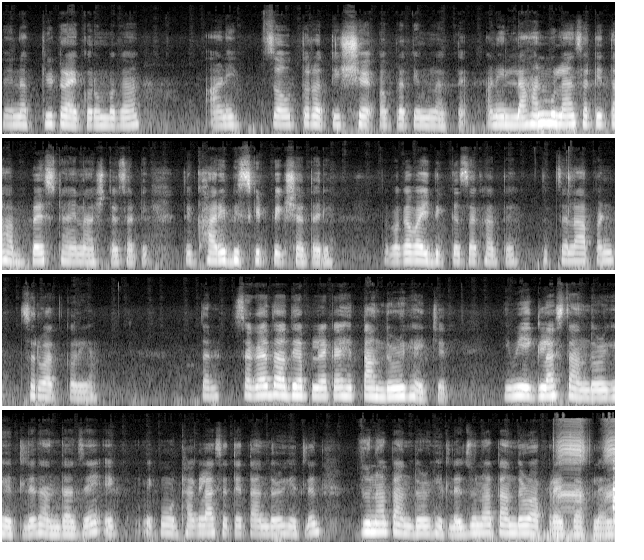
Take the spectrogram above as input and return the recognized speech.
ते नक्की ट्राय करून बघा. आणि चव तर अतिशय अप्रतिम लागते. आणि लहान मुलांसाठी तर हा बेस्ट आहे नाश्त्यासाठी. ते खारी बिस्किटपेक्षा तरी. तर बघा वैदिक कसं खातं आहे तर चला आपण सुरुवात करूया. तर सगळ्यात आधी आपल्याला काय हे तांदूळ घ्यायचे आहेत हे मी एक ग्लास तांदूळ घेतलेत अंदाजे. एक एक मोठा ग्लास आहे ते तांदूळ घेतलेत. जुना तांदूळ घेतले जुना तांदूळ वापरायचा आपल्याला.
